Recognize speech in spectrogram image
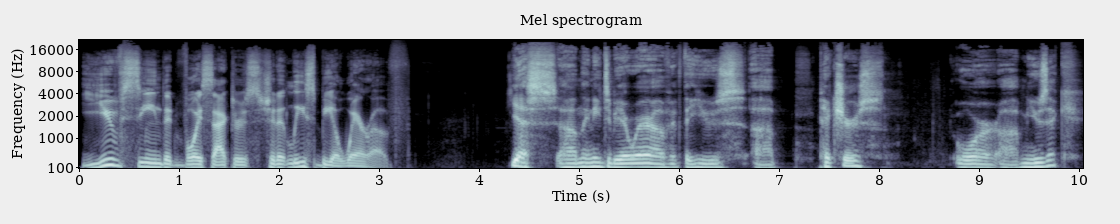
you've seen that voice actors should at least be aware of? Yes, um, they need to be aware of if they use uh, pictures or uh, music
